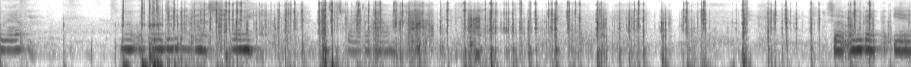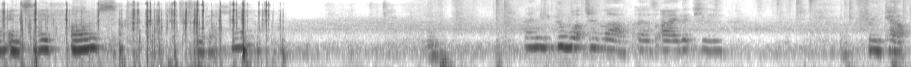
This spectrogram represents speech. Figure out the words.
Yeah. What we're gonna do, we're gonna spray the spider down. So I'm gonna put you in safe arms over here. And you can watch and laugh as I literally freak out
